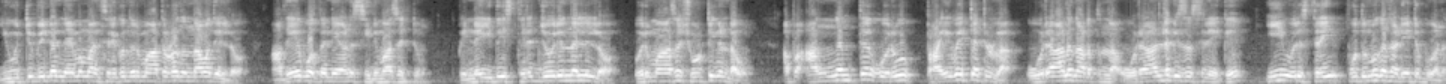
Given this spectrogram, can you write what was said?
യൂട്യൂബിന്റെ നിയമം അനുസരിക്കുന്നവർ മാത്രം അവിടെ നിന്നാൽ മതിയല്ലോ. അതേപോലെ തന്നെയാണ് സിനിമാ സെറ്റും. പിന്നെ ഇത് സ്ഥിരം ജോലിയൊന്നല്ലല്ലോ ഒരു മാസം ഷൂട്ടിംഗ് ഉണ്ടാവും. അപ്പൊ അങ്ങനത്തെ ഒരു പ്രൈവറ്റ് ആയിട്ടുള്ള ഒരാൾ നടത്തുന്ന ഒരാളുടെ ബിസിനസ്സിലേക്ക് ഈ ഒരു സ്ത്രീ പുതുമുഖ തടിയേറ്റ് പോവാണ്.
